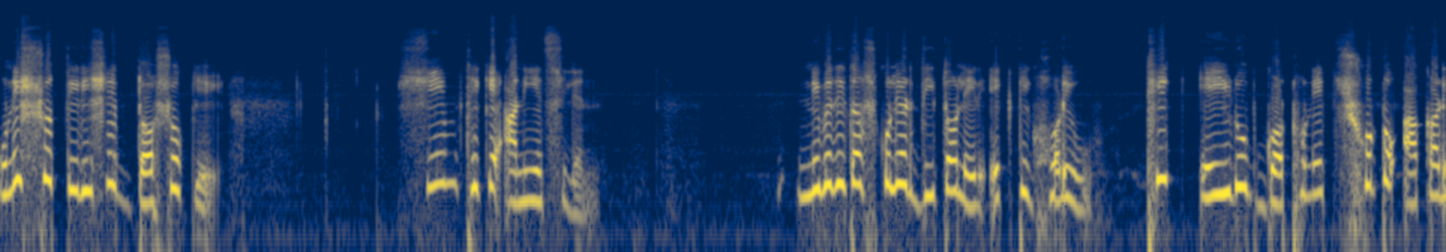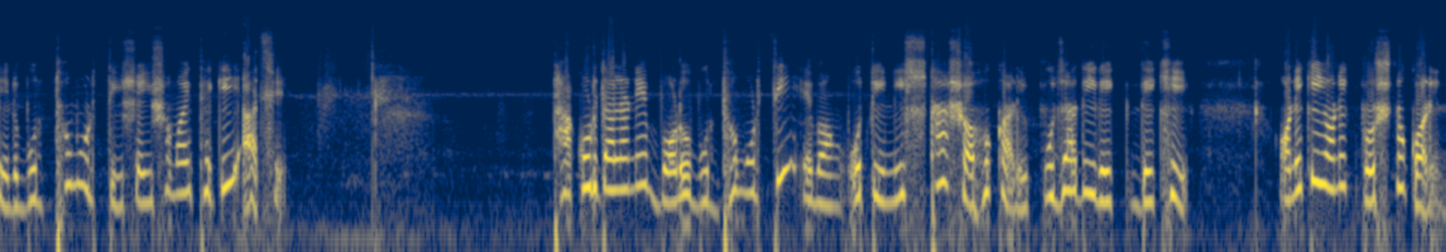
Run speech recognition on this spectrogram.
উনিশশো তিরিশের দশকে সিম থেকে আনিয়েছিলেন। নিবেদিতা স্কুলের দ্বিতলের একটি ঘরেও ঠিক এইরূপ গঠনের ছোট আকারের বুদ্ধমূর্তি সেই সময় থেকেই আছে। ঠাকুর দালানে বড় বুদ্ধমূর্তি এবং অতি নিষ্ঠা সহকারে পূজাদি দেখে অনেকেই অনেক প্রশ্ন করেন,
